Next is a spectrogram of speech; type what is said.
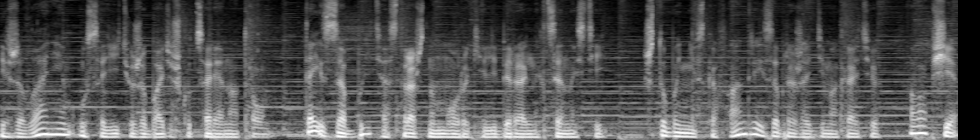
и желанием усадить уже батюшку-царя на трон. Да и забыть о страшном мороке либеральных ценностей, чтобы не в скафандре изображать демократию, а вообще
